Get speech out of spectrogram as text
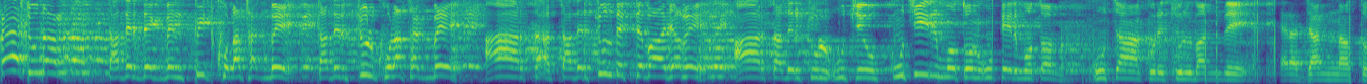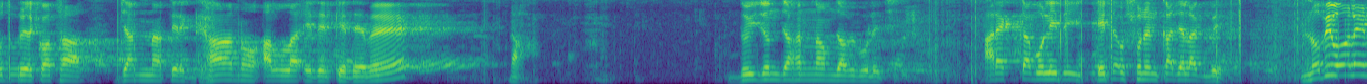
পেট উদাম। তাদের দেখবেন পিঠ খোলা থাকবে, তাদের চুল খোলা থাকবে, আর তাদের চুল দেখতে পাওয়া যাবে, আর তাদের চুল উঁচে কুচির মতন, উটের মতন উঁচা করে চুল বানবে। এরা জান্নাত তো দূরের কথা, জান্নাতের ঘ্রাণও আল্লাহ এদেরকে দেবে না। দুইজন জাহান নাম যাবে বলেছি। আর একটা বলে দিই, এটাও শুনেন কাজে লাগবে। নবী বলেন,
